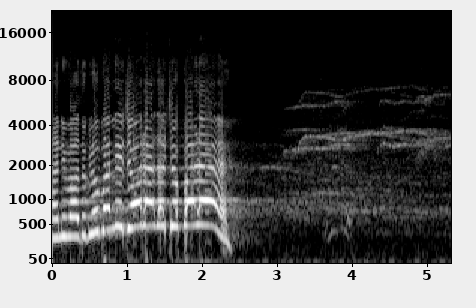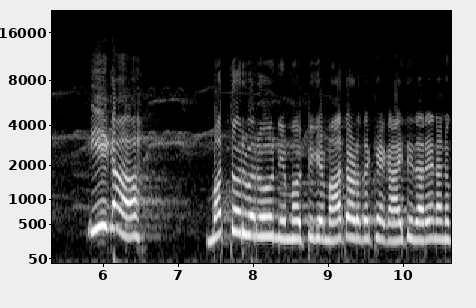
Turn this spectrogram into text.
ಧನ್ಯವಾದಗಳು, ಬನ್ನಿ, ಜೋರಾದ ಚಪ್ಪಾಳೆ. ಈಗ ಮತ್ತೊರ್ವರು ನಿಮ್ಮೊಟ್ಟಿಗೆ ಮಾತಾಡೋದಕ್ಕೆ ಕಾಯ್ತಿದ್ದಾರೆ. ನನಗೆ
